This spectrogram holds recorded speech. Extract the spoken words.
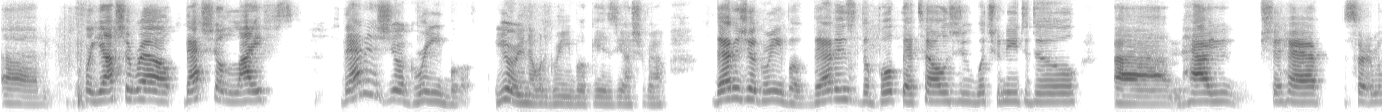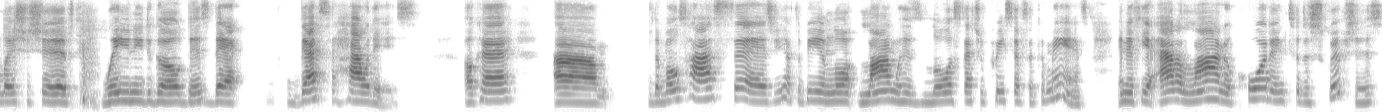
um, for Yasharel, that's your life's that is your green book. You already know what a green book is, Yashua. That is your green book. That is the book that tells you what you need to do, um, how you should have certain relationships, where you need to go, this, that. That's how it is. Okay. Um, the Most High says you have to be in law, line with His law, statute, precepts, and commands. And if you're out of line according to the scriptures,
